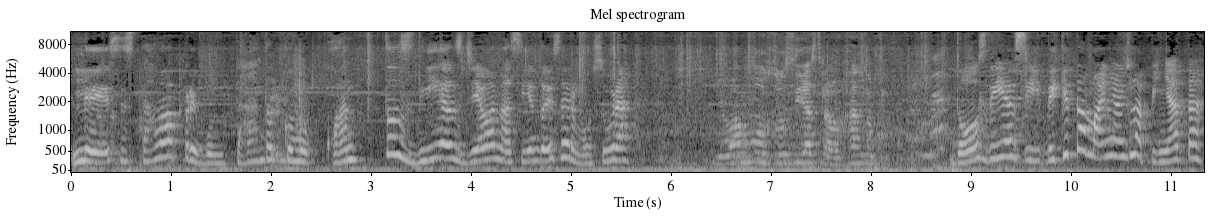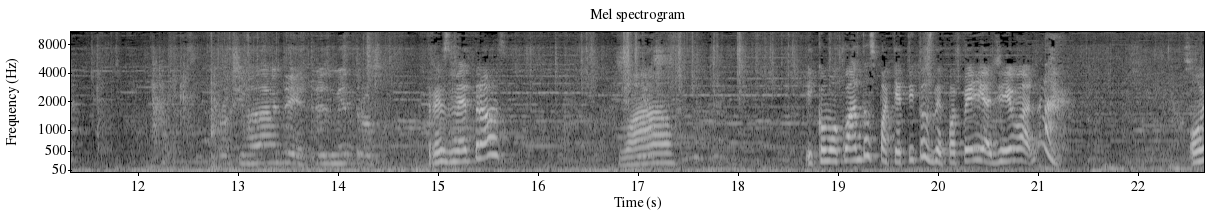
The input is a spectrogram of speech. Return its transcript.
Les estaba preguntando como cuántos días llevan haciendo esa hermosura. Llevamos dos días trabajando, Dos días y ¿de qué tamaño es la piñata? aproximadamente de 3 metros. ¿Tres metros? Wow. ¿Y como cuántos paquetitos de papel ya llevan? ¿O,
